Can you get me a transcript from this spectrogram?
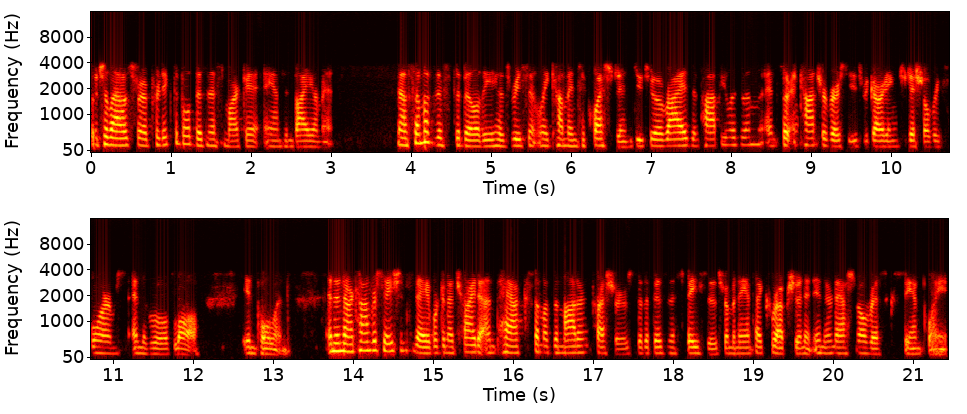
which allows for a predictable business market and environment. Now, some of this stability has recently come into question due to a rise in populism and certain controversies regarding judicial reforms and the rule of law in Poland. And in our conversation today, we're going to try to unpack some of the modern pressures that a business faces from an anti corruption and international risk standpoint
